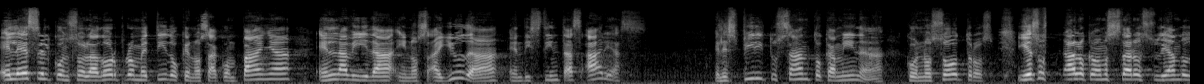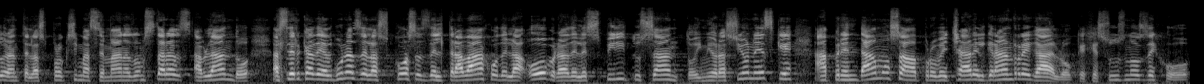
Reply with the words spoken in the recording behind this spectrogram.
Él es el consolador prometido que nos acompaña en la vida y nos ayuda en distintas áreas. El Espíritu Santo camina con nosotros. Y eso será lo que vamos a estar estudiando durante las próximas semanas. Vamos a estar hablando acerca de algunas de las cosas del trabajo, de la obra del Espíritu Santo. Y mi oración es que aprendamos a aprovechar el gran regalo que Jesús nos dejó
